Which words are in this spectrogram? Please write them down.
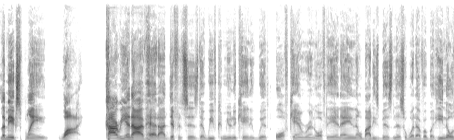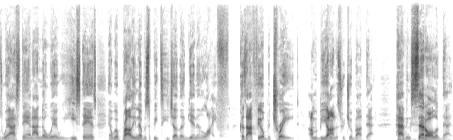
Let me explain why. Kyrie and I have had our differences that we've communicated with off camera and off the air, and ain't nobody's business or whatever, but he knows where I stand. I know where he stands, and we'll probably never speak to each other again in life because I feel betrayed. I'm going to be honest with you about that. Having said all of that,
